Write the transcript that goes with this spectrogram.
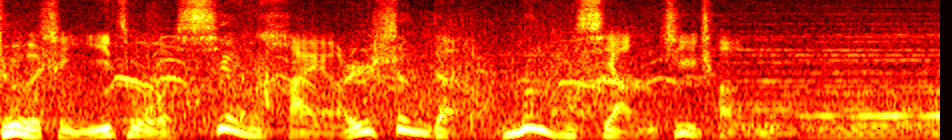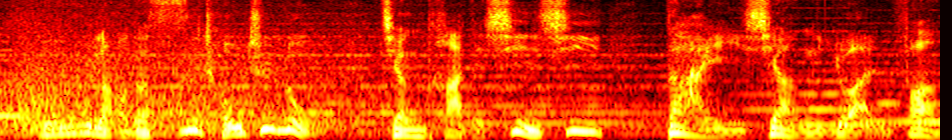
这是一座向海而生的梦想之城，古老的丝绸之路将它的信息带向远方。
